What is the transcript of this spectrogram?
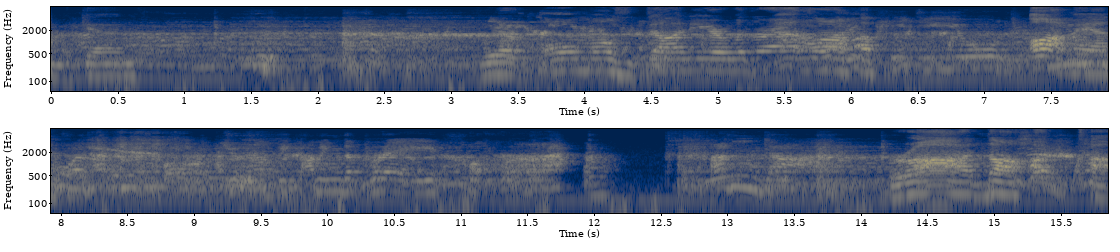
Him again. We are almost done here with Razloff. Aw, man. Becoming the prey of Hunter. Rod the Hunter.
